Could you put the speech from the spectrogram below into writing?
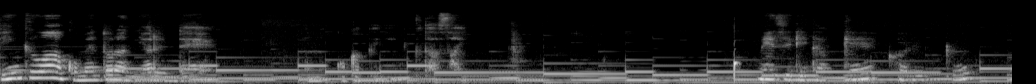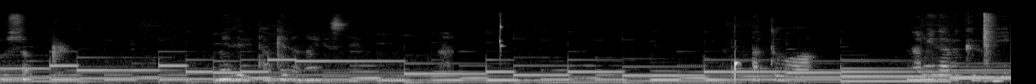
リンクはコメント欄にあるんでご確認ください。目尻だけ軽く細く。目尻だけじゃないですね。あとは涙袋に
